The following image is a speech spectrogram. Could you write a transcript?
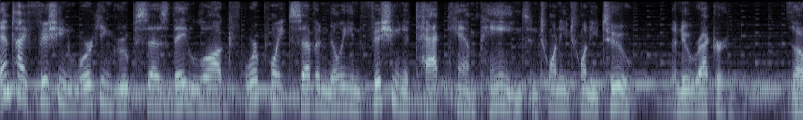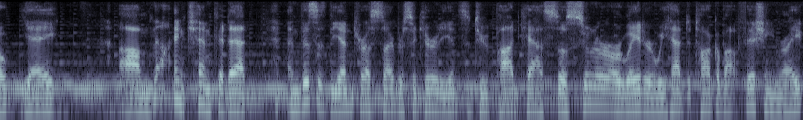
anti phishing working group says they logged 4.7 million phishing attack campaigns in 2022, a new record. So, yay. Um, I'm Ken Cadet, and this is the Entrust Cybersecurity Institute podcast. So, sooner or later, we had to talk about phishing, right?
